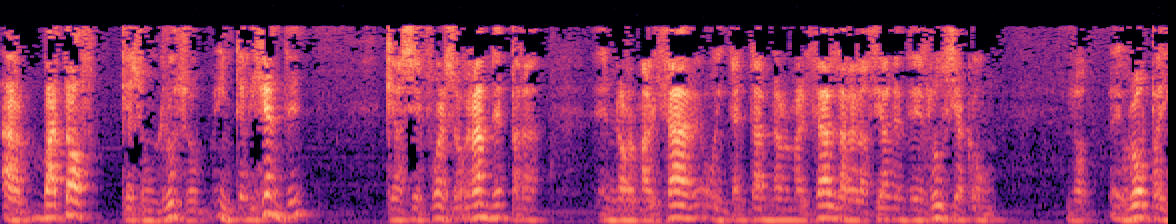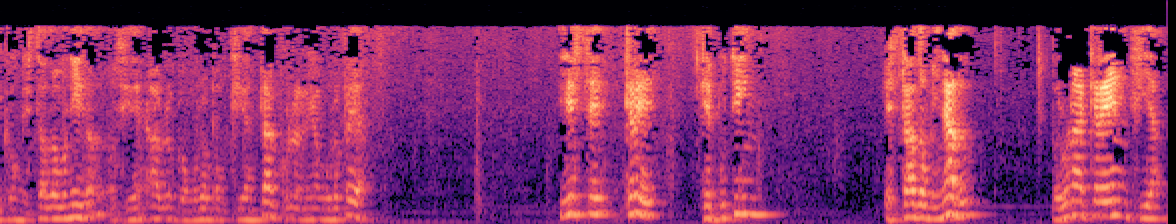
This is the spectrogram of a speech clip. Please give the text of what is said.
Arbatov, que es un ruso inteligente, que hace esfuerzos grandes para normalizar o intentar normalizar las relaciones de Rusia con Europa y con Estados Unidos, hablo con Europa Occidental, con la Unión Europea. Y este cree que Putin está dominado por una creencia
